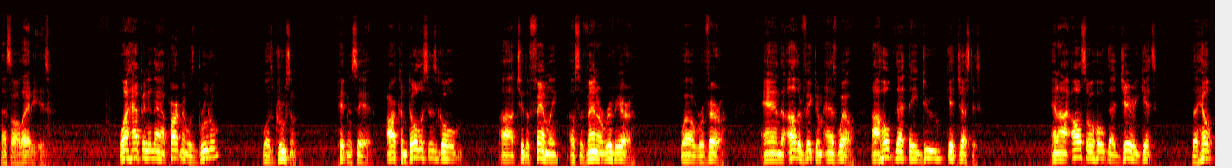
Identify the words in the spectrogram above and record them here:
That's all that is. What happened in that apartment was brutal, was gruesome, Pittman said. Our condolences go uh, to the family of Savannah Rivera, well, Rivera, and the other victim as well. I hope that they do get justice. And I also hope that Jerry gets the help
